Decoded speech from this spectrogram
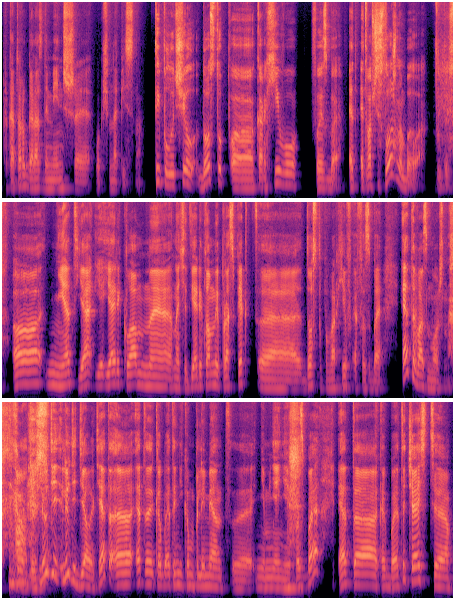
про которую гораздо меньше, в общем, написано. Ты получил доступ э, к архиву ФСБ. Это, это вообще сложно было? Ну, есть... uh, нет, я, я, я, рекламный, значит, я рекламный проспект э, доступа в архив ФСБ. Это возможно. А, есть... люди, люди делайте. Это, э, это, как бы, это не комплимент, э, не мнение ФСБ. Это, как бы, это часть э,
